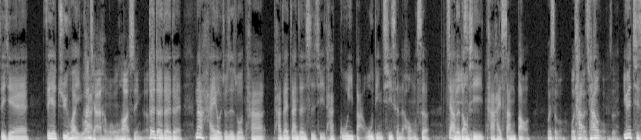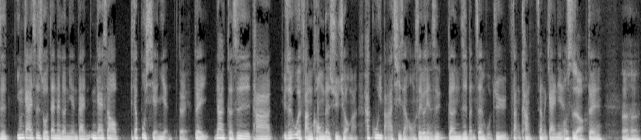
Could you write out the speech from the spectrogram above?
这些这些聚会以外，看起来很文化性啊。对对对对，那还有就是说他他在战争时期，他故意把屋顶漆成的红色。这样的东西他还上报，为什么？为什么它漆成红色？因为其实应该是说，在那个年代应该是要比较不显眼，对，对。那可是他就是为防空的需求嘛，他故意把它漆成红色，有点是跟日本政府去反抗这样的概念。哦是哦，对嗯哼，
